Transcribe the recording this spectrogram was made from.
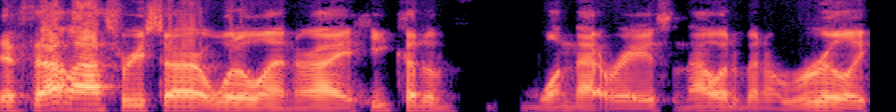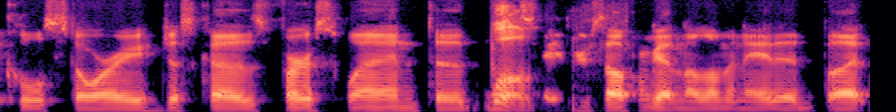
if that last restart would have went right, he could have won that race, and that would have been a really cool story. Just because first win to Well- save yourself from getting eliminated, but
